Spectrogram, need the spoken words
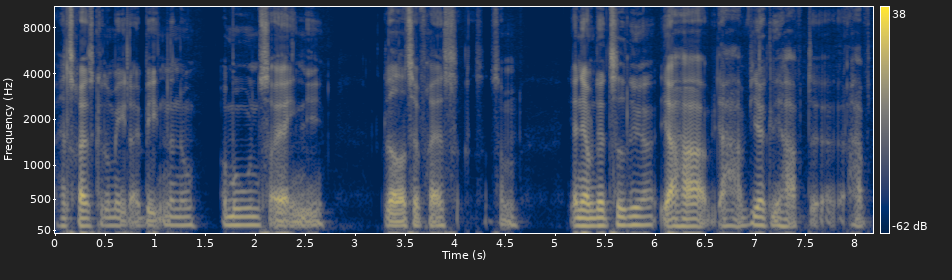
50 km i benene nu om ugen, så er jeg egentlig glad og tilfreds. Altså, som jeg nævnte lidt tidligere, jeg har, jeg har virkelig haft, øh, haft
